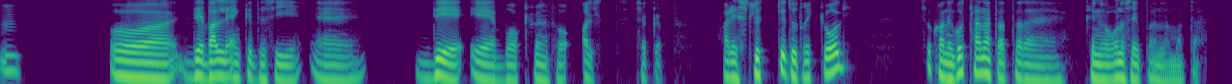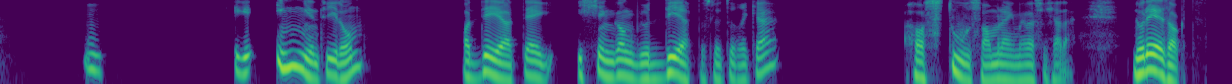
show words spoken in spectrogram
mm. Og det er veldig enkelt å si. Eh, det er bakgrunnen for alt fuck up. Hadde jeg sluttet å drikke òg, så kan det godt hende at dette det kunne ordne seg på en eller annen måte. Mm. Jeg er ingen tvil om at det at jeg ikke engang vurderte å slutte å drikke, har stor sammenheng med hva som skjedde. Når det er sagt,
